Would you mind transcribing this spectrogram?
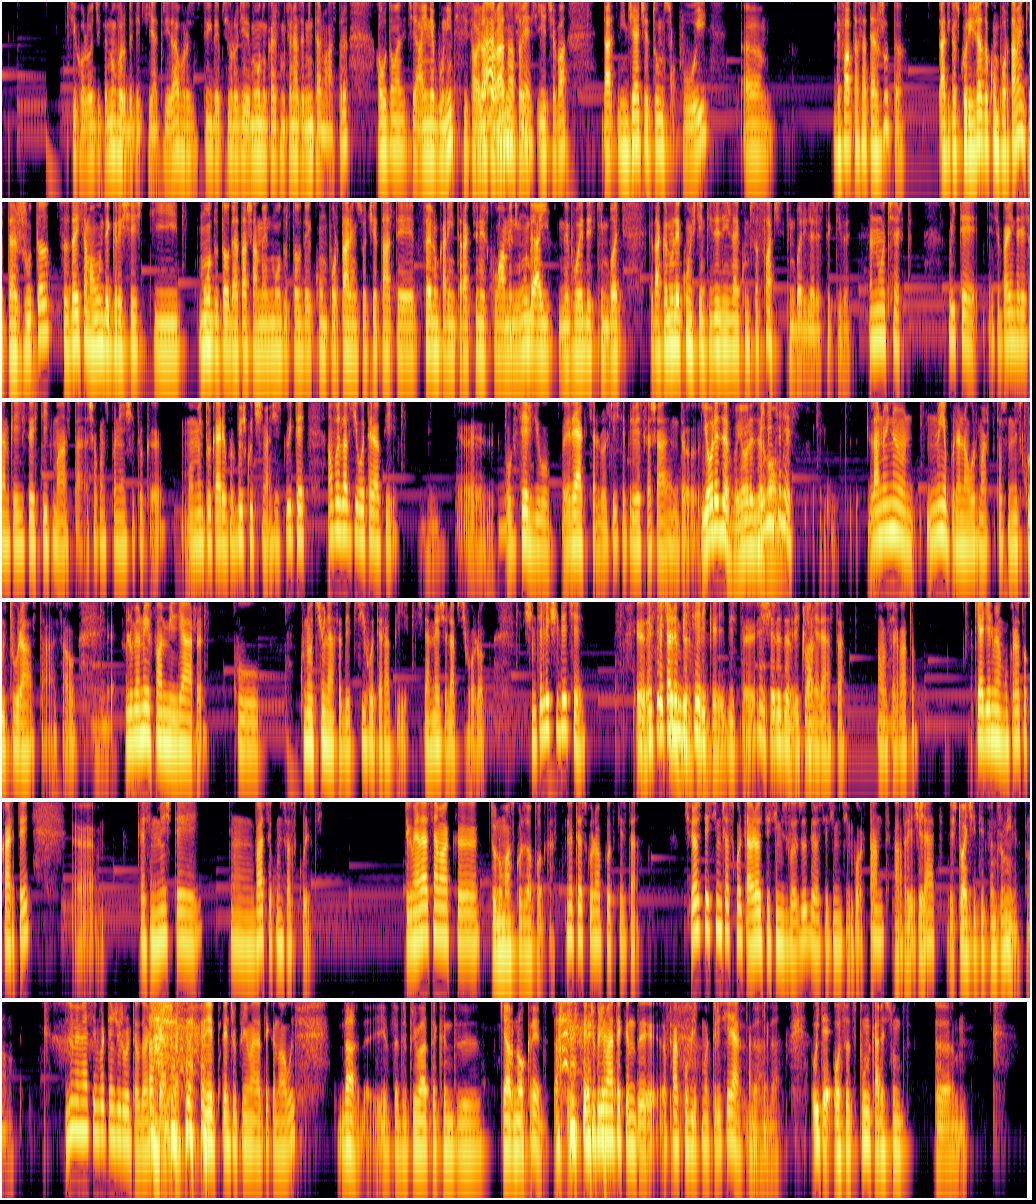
psihologică, nu vorbesc de psihiatrie, da? vorbesc strict de psihologie, de modul în care funcționează mintea noastră, automat zice, ai nebunit, știi, sau ai Da, luat o razna, sau e, bineînțeles. e ceva. Dar din ceea ce tu îmi spui, uh, de fapt asta te ajută. Adică îți corigează comportamentul, te ajută să-ți dai seama unde greșești modul tău de atașament, modul tău de comportare în societate, felul în care interacționezi cu oamenii, unde ai nevoie de schimbări, că dacă nu le conștientizezi, nici n-ai cum să faci schimbările respective. În mod cert. Uite, mi se pare interesant că există stigma asta, așa cum spuneai și tu, că în momentul în care vorbești cu cineva și spui, uite, am fost la psihoterapie, uh, observi o reacția lor, știi, și te privesc așa într-o... E o rezervă, e o rezervă. Bineînțeles. La noi nu, nu e până la urmă, aș putea să numesc cultura asta sau Mm. lumea nu e familiară cu, cu noțiunea asta de psihoterapie și de a merge la psiholog. Și înțeleg și de ce. în Există special în niște rezerve. biserică există Există și niște rezerve, reținerea clar. asta. Am observat-o. Chiar ieri mi-am cumpărat o carte uh, care se numește Învață cum să asculți. Pentru că mi-am dat seama că Tu nu mă asculti la podcast. nu te ascult la podcast, da. Și vreau să te simți ascultat, vreau să te simți văzut, vreau să te simți important, Apreciez. apreciat. Deci tu ai citit pentru mine, până la urmă. Lumea mea se învârte în jurul tău, doar și pe asta. nu e pentru prima dată când o auzi. Da, e pentru prima dată când uh, chiar nu o cred. pentru prima dată când uh, fac public mărturisirea asta, în schimb. da. Uite, o să-ți spun care sunt uh,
